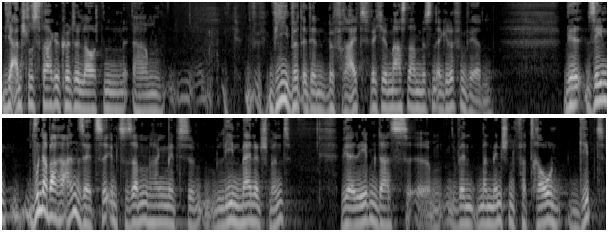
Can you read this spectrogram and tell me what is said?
Die Anschlussfrage könnte lauten, ähm, wie wird er denn befreit? Welche Maßnahmen müssen ergriffen werden? Wir sehen wunderbare Ansätze im Zusammenhang mit ähm, Lean Management. Wir erleben, dass ähm, wenn man Menschen Vertrauen gibt,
